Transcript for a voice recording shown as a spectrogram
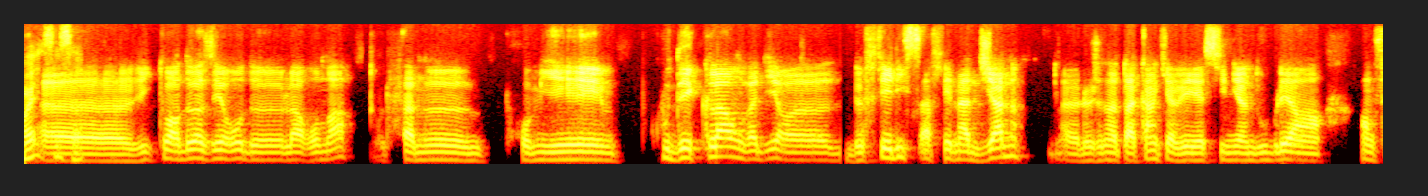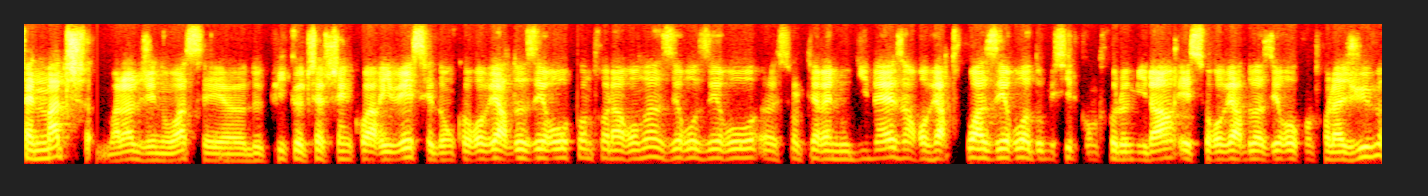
Euh, victoire 2 à 0 de la Roma, le fameux premier coup d'éclat, on va dire, euh, de Félix Afenadjian, euh, le jeune attaquant qui avait signé un doublé en, fin de match. Voilà, le Genoa, c'est depuis que Tchevchenko est arrivé, c'est donc revers 2-0 contre la Roma, 0-0 sur le terrain loudinez, un revers 3-0 à domicile contre le Milan et ce revers 2-0 contre la Juve.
